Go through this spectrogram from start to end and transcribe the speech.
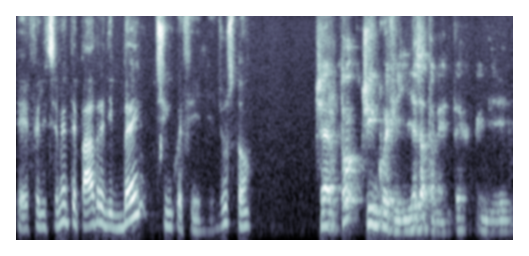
è felicemente padre di ben cinque figli, giusto? Certo, cinque figli, esattamente. Quindi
